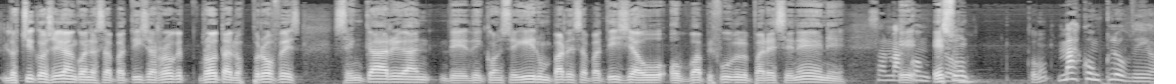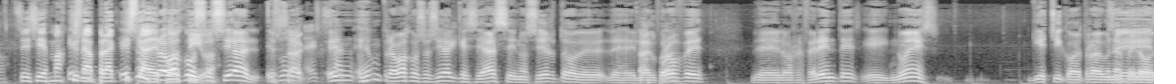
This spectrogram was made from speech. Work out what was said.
Los chicos llegan con las zapatillas ro- rotas los profes se encargan de, de conseguir un par de zapatillas o, o papi fútbol para ese nene. Son más Eh, es un ¿cómo? Más con club, digo. Sí, sí, es más que Es una un- práctica es un trabajo deportiva. social es, una- es- es un trabajo social que se hace no es cierto De- desde Tal los cual. profes de los referentes eh, no es 10 chicos atrás de una Sí, pelota.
